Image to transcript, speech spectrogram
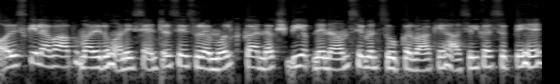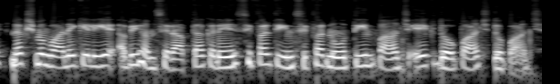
और इसके अलावा आप हमारे रूहानी सेंटर से सूरह मुल्क का नक्श भी अपने नाम से मनसूब करवा के हासिल कर सकते हैं। नक्श मंगवाने के लिए अभी हमसे रबता करें। सिफर तीन सिफर नौ तीन पाँच एक दो पाँच दो पाँच।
